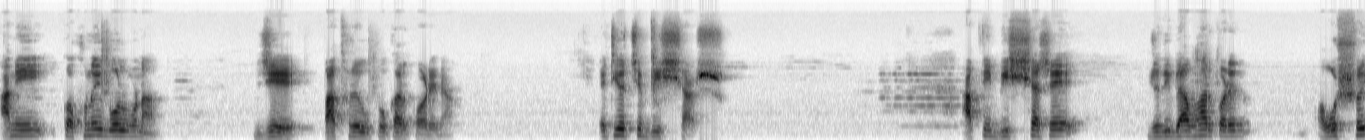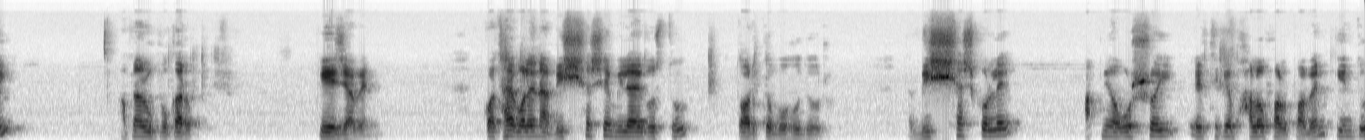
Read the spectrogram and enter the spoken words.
আমি কখনোই বলব না যে পাথরে উপকার করে না। এটি হচ্ছে বিশ্বাস। আপনি বিশ্বাসে যদি ব্যবহার করেন, অবশ্যই আপনার উপকার পেয়ে যাবেন। কথায় বলে না, বিশ্বাসে মিলায় বস্তু, তর্ক বহুদূর বিশ্বাস করলে আপনি অবশ্যই এর থেকে ভালো ফল পাবেন, কিন্তু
